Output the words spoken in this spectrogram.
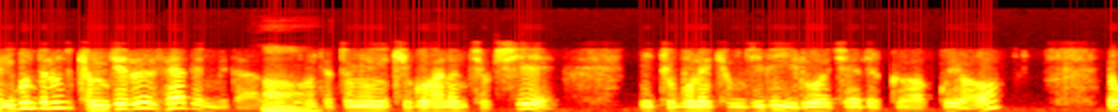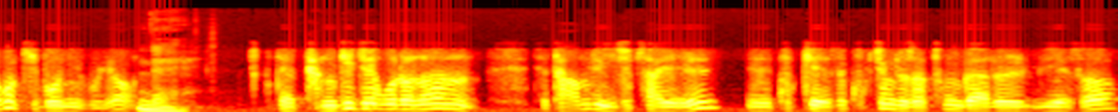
이분들은 경질을 해야 됩니다. 어. 오늘 대통령이 귀국하는 즉시 이 두 분의 경질이 이루어져야 될 것 같고요. 요건 기본이고요. 네. 단기적으로는 다음 주 24일 국회에서 국정조사 통과를 위해서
